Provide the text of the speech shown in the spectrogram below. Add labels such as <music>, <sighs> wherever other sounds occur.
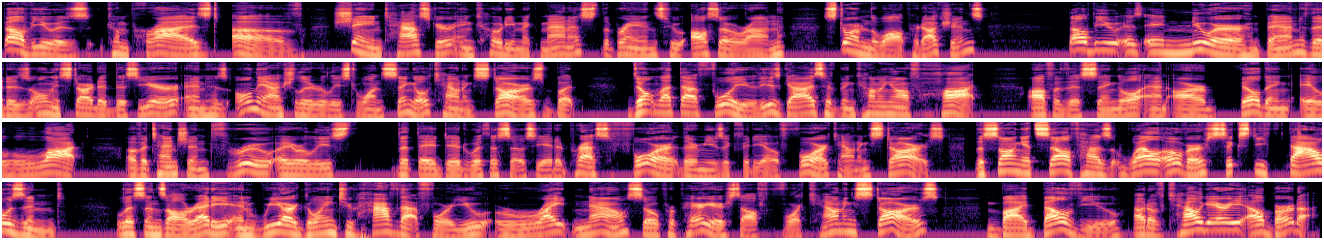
Bellevue is comprised of Shane Tasker and Cody McManus, the brains who also run Storm the Wall Productions. Bellevue is a newer band that has only started this year and has only actually released one single, Counting Stars, but don't let that fool you. These guys have been coming off hot off of this single and are building a lot of attention through a release that they did with Associated Press for their music video for Counting Stars. The song itself has well over 60,000 listens already, and we are going to have that for you right now. So prepare yourself for Counting Stars by Bellevue out of Calgary, Alberta.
